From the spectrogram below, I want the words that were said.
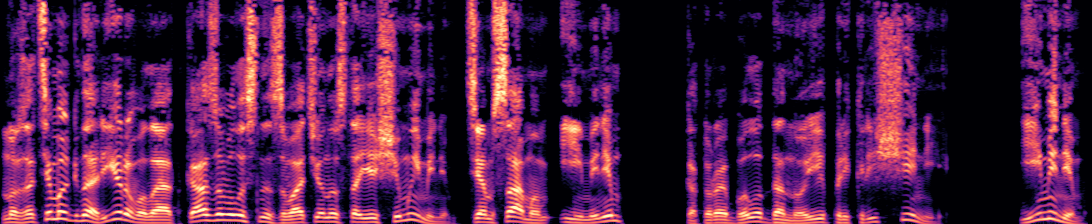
но затем игнорировала и отказывалась называть ее настоящим именем, тем самым именем, которое было дано ей при крещении. Именем,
